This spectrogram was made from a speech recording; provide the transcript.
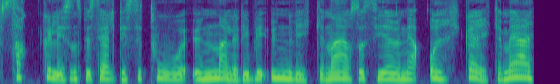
sakker liksom spesielt disse to unna, eller de blir unnvikende, og så sier hun 'jeg orker ikke mer',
